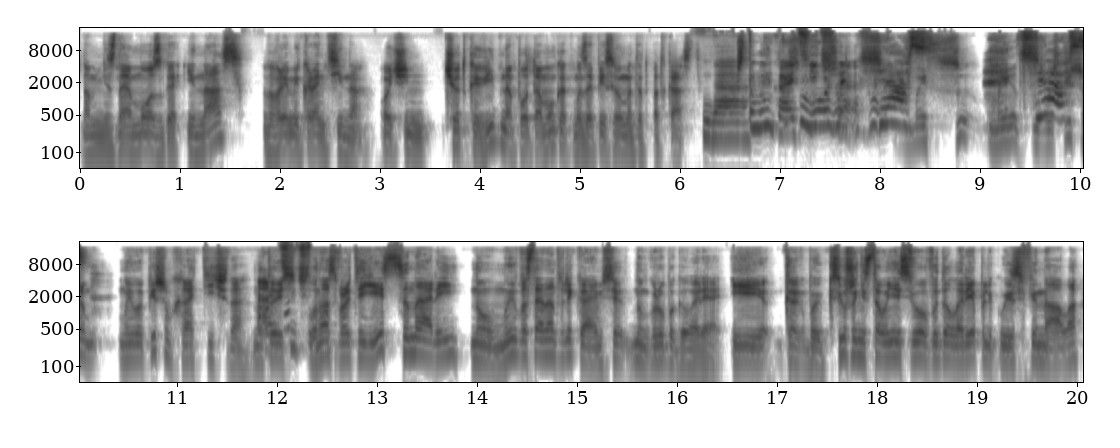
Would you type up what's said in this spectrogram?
там, не знаю, мозга и нас – во время карантина. Очень четко видно по тому, как мы записываем этот подкаст. Да. Что мы пишем уже час. Мы, с, мы, его пишем, мы его пишем хаотично. Ну, то есть у нас вроде есть сценарий, ну, мы постоянно отвлекаемся, ну, грубо говоря. И как бы Ксюша ни с того ни с сего выдала реплику из финала.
